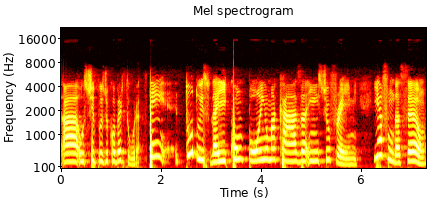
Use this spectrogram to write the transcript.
a, os tipos de cobertura. Tem tudo isso daí compõe uma casa em steel frame. E a fundação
